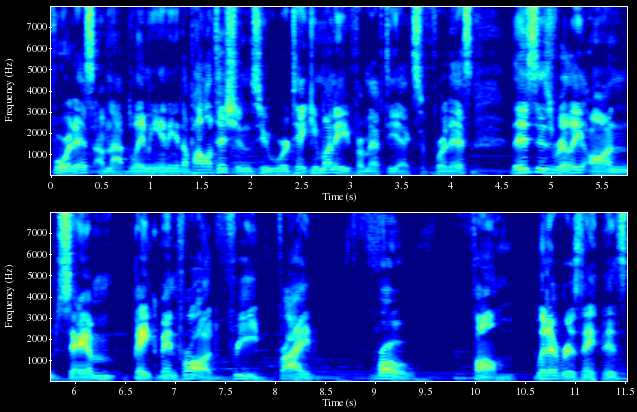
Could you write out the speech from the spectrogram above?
for this. I'm not blaming any of the politicians who were taking money from FTX for this. This is really on Sam Bankman Fraud, Freed, Fried, Fro, Fum, whatever his name is.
